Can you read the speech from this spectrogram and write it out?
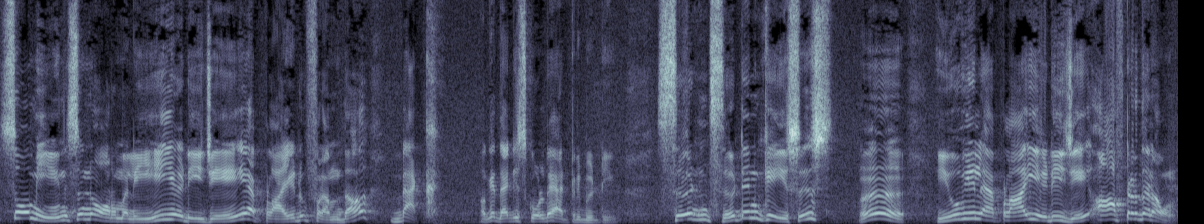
So means normally a dj applied from the back. Okay that is called attributive. Certain certain cases uh, you will apply adj after the noun.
